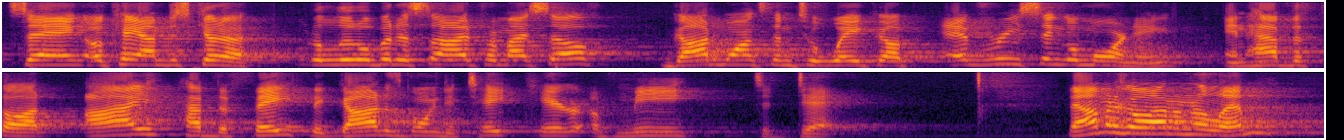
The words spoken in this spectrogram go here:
saying, okay, I'm just going to put a little bit aside for myself. God wants them to wake up every single morning and have the thought, I have the faith that God is going to take care of me today. Now, I'm going to go out on a limb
